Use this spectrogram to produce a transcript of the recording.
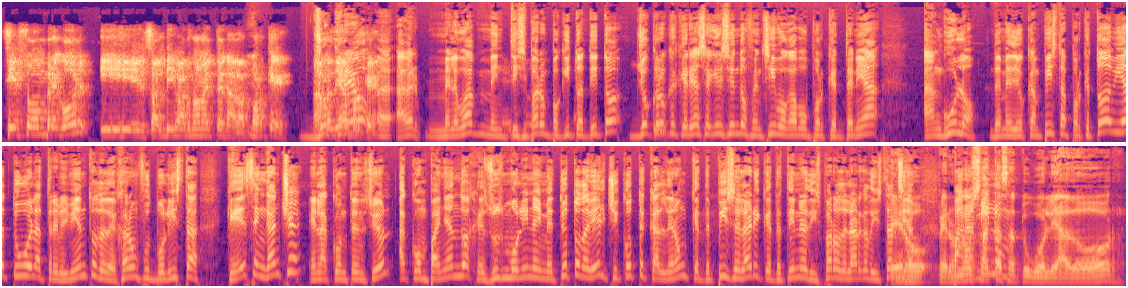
si es su hombre gol y el Saldívar no mete nada. ¿Por qué? Yo creo, por qué. eh, a ver, me le voy a anticipar un poquito a Tito. Yo creo que quería seguir siendo ofensivo, Gabo, porque tenía Angulo de mediocampista, porque todavía tuvo el atrevimiento de dejar a un futbolista que es enganche en la contención, acompañando a Jesús Molina y metió todavía el chicote Calderón que te pisa el área y que te tiene disparo de larga distancia. Pero, pero Para no sacas a tu goleador.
